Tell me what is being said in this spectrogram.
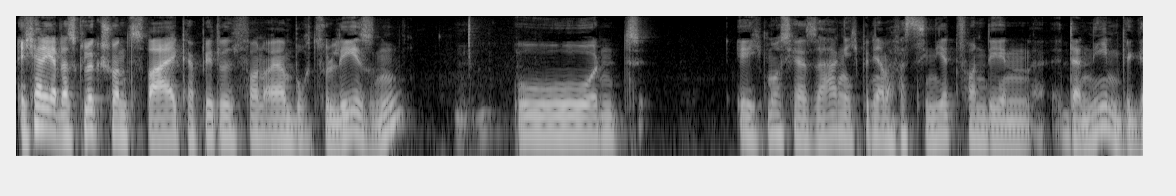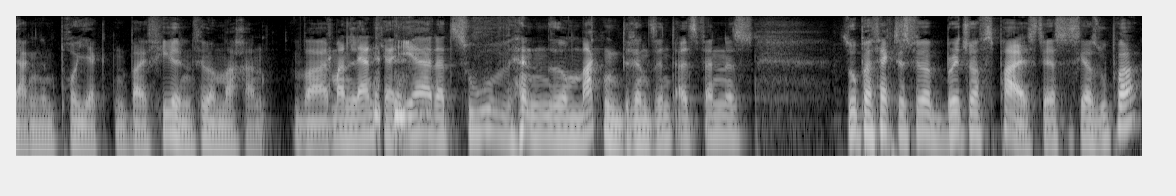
Ich hatte ja das Glück, schon zwei Kapitel von eurem Buch zu lesen. Und ich muss ja sagen, ich bin ja immer fasziniert von den daneben gegangenen Projekten bei vielen Filmemachern, weil man lernt ja eher dazu, wenn so Macken drin sind, als wenn es so perfekt ist für Bridge of Spies. Der ist es ja super.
